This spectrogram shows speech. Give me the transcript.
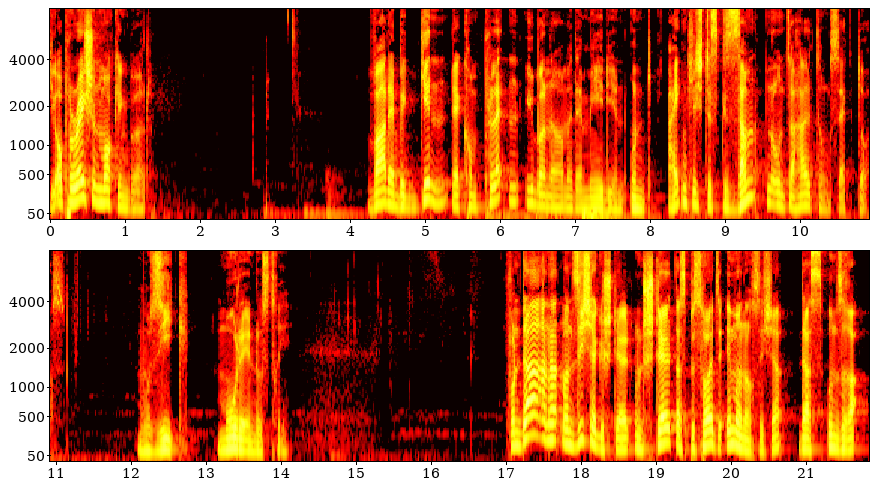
Die Operation Mockingbird war der Beginn der kompletten Übernahme der Medien und eigentlich des gesamten Unterhaltungssektors. Musik, Modeindustrie. Von da an hat man sichergestellt und stellt das bis heute immer noch sicher, dass unsere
